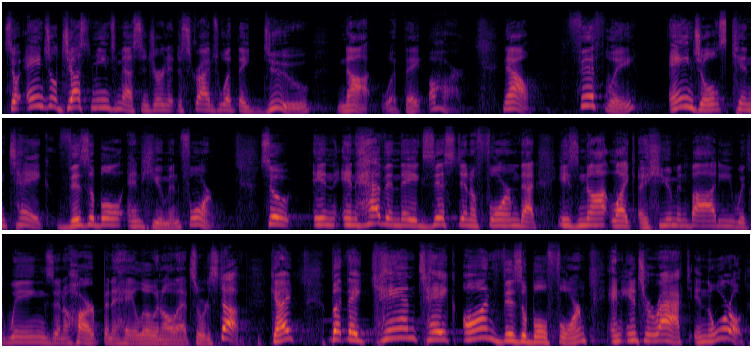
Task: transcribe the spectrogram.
So, angel just means messenger, and it describes what they do, not what they are. Now, fifthly, angels can take visible and human form. So, in, in heaven, they exist in a form that is not like a human body with wings and a harp and a halo and all that sort of stuff, okay? But they can take on visible form and interact in the world.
